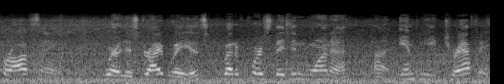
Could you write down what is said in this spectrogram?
crossing where this driveway is, but of course they didn't want to uh, impede traffic.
